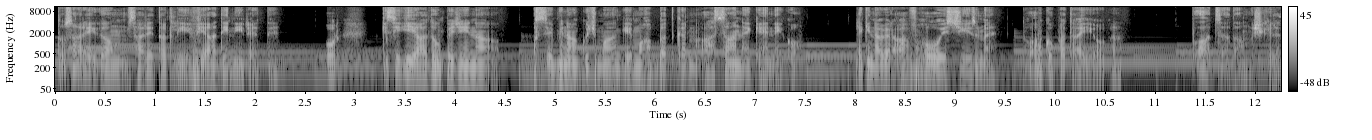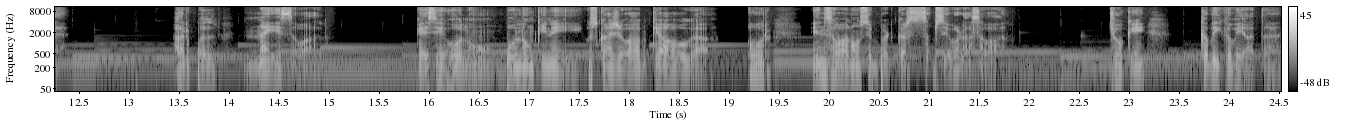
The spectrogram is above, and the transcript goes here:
तो सारे गम, सारे तकलीफ़ याद ही नहीं रहते। और किसी की यादों पे जीना, उससे बिना कुछ मांगे मोहब्बत करना आसान है कहने को। लेकिन अगर आप हो इस चीज़ में तो आपको पता ही होगा। बहुत ज़्यादा मुश्किल है। हर पल नए सवाल। कैसे बोलूँ बोलूँ कि नहीं, उसका जवाब क्या होगा? और इन सवालों से बढ़कर सबसे बड़ा सवाल, जो कि कभी कभी आता है,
